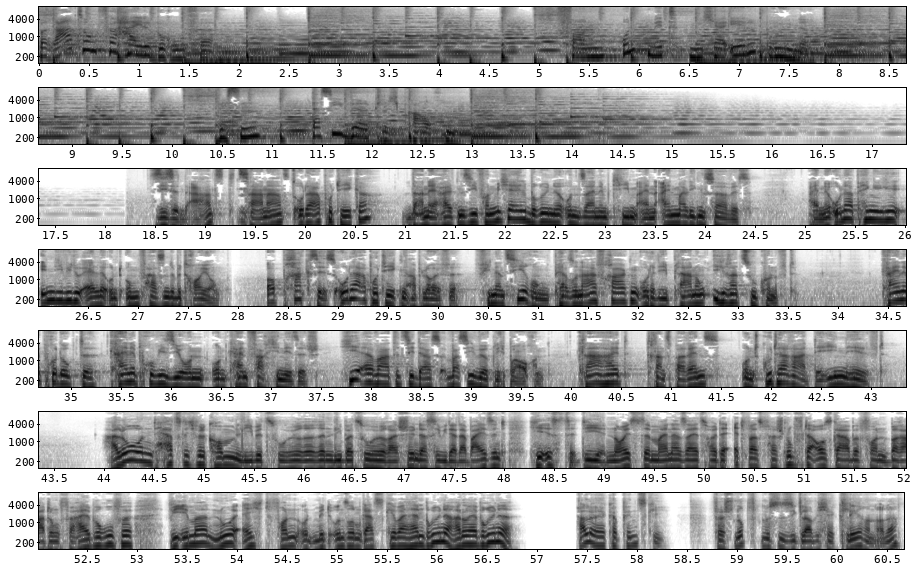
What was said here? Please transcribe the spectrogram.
Beratung für Heilberufe. Von und mit Michael Brüne. Wissen, das Sie wirklich brauchen. Sie sind Arzt, Zahnarzt oder Apotheker? Dann erhalten Sie von Michael Brüne und seinem Team einen einmaligen Service. Eine unabhängige, individuelle und umfassende Betreuung. Ob Praxis oder Apothekenabläufe, Finanzierung, Personalfragen oder die Planung Ihrer Zukunft. Keine Produkte, keine Provisionen und kein Fachchinesisch. Hier erwartet Sie das, was Sie wirklich brauchen. Klarheit, Transparenz und guter Rat, der Ihnen hilft. Hallo und herzlich willkommen, liebe Zuhörerinnen, lieber Zuhörer. Schön, dass Sie wieder dabei sind. Hier ist die neueste meinerseits heute etwas verschnupfte Ausgabe von Beratung für Heilberufe. Wie immer nur echt von und mit unserem Gastgeber Herrn Brüne. Hallo, Herr Brüne. Hallo, Herr Kapinski. Verschnupft müssen Sie, glaube ich, erklären, oder?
